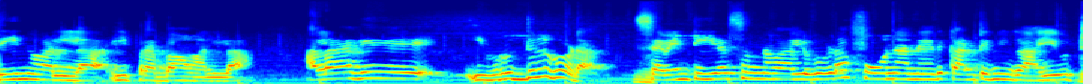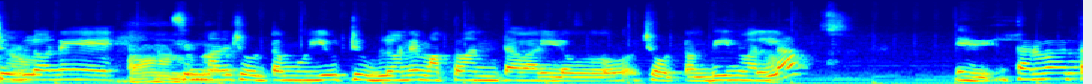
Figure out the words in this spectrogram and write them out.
దీని వల్ల ఈ ప్రభావం వల్ల అలాగే ఈ వృద్ధులు కూడా సెవెంటీ ఇయర్స్ ఉన్న వాళ్ళు కూడా ఫోన్ అనేది కంటిన్యూగా యూట్యూబ్లోనే సినిమాలు చూడటము యూట్యూబ్లోనే మొత్తం అంతా వాళ్ళు చూడటం. దీని వల్ల ఇది తర్వాత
